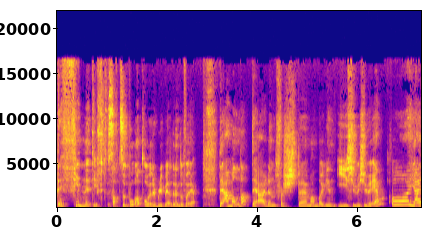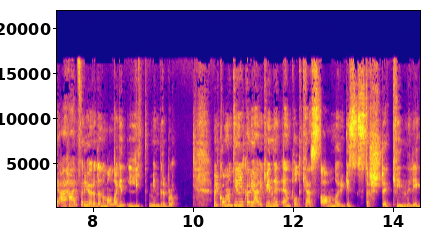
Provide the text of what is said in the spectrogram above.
definitivt satse på at året blir bedre enn det forrige. Det er mandag, det er den første mandagen i 2021, og jeg er her for å gjøre denne mandagen litt mindre blå. Velkommen til Karrierekvinner, en podkast av Norges største kvinnelige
